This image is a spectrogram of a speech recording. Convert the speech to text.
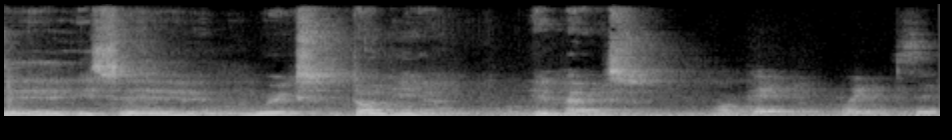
It's uh, works done here in Paris. Ok, oui, c'est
